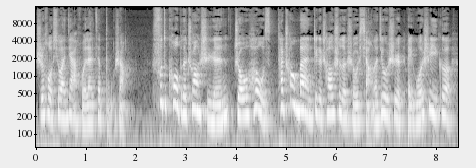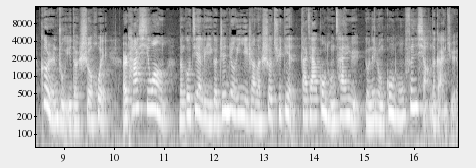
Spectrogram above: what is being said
之后休完假回来再补上。Food Coop 的创始人 Joe Hose，他创办这个超市的时候想的就是美国是一个个人主义的社会，而他希望能够建立一个真正意义上的社区店，大家共同参与，有那种共同分享的感觉。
